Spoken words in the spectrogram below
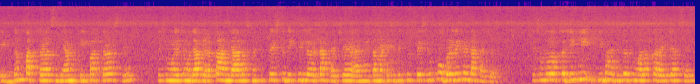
एकदम पातळ असते आमटी पातळ असते. त्याच्यामुळे याच्यामध्ये आपल्याला कांदा लसणाची पेस्ट देखील टाकायचे आणि टमाट्याची देखील पेस्ट खोबरं देखील टाकायचं. त्याच्यामुळं कधीही ही भाजी जर तुम्हाला करायची असेल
